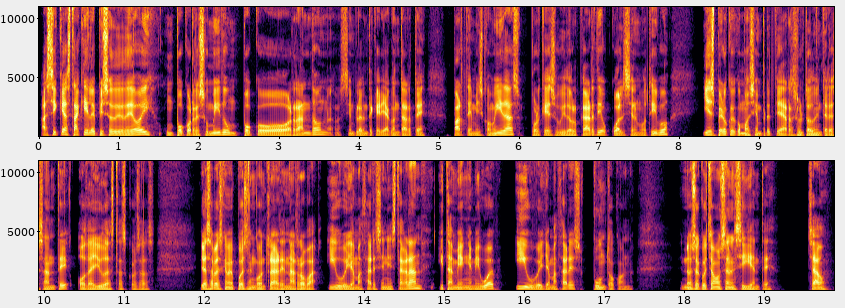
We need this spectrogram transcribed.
Así que hasta aquí el episodio de hoy, un poco resumido, un poco random, simplemente quería contarte parte de mis comidas, por qué he subido el cardio, cuál es el motivo, y espero que como siempre te haya resultado interesante o de ayuda a estas cosas. Ya sabes que me puedes encontrar en arroba ivyamazares en Instagram y también en mi web ivyamazares.com. Nos escuchamos en el siguiente. Chao.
